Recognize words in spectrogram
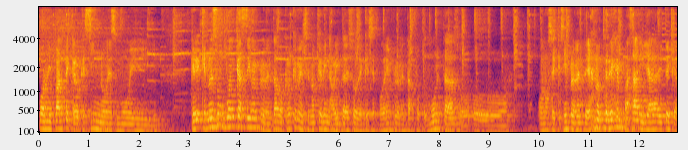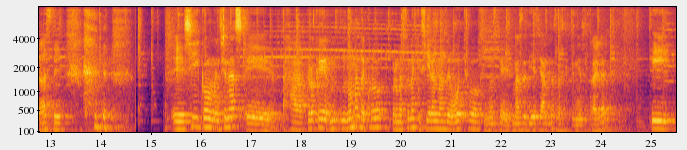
por mi parte creo que sí no es muy... Que, no es un buen castigo implementado. Creo que mencionó Kevin ahorita eso de que se podría implementar fotomultas o o no sé, que simplemente ya no te dejen pasar y ya ahí te quedaste. Eh, sí, como mencionas, eh, creo que, no mal recuerdo, pero me suena que sí eran más de 8, si no es que más de 10 llantas las que tenía ese tráiler. Y,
